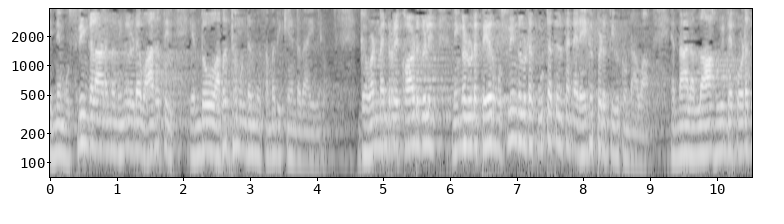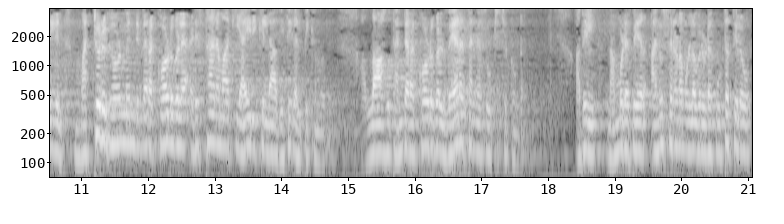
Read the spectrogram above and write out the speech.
പിന്നെ മുസ്ലിങ്ങളാണെന്ന് നിങ്ങളുടെ വാദത്തിൽ എന്തോ അബദ്ധമുണ്ടെന്ന് സമ്മതിക്കേണ്ടതായി വരും. ഗവൺമെന്റ് റെക്കോർഡുകളിൽ നിങ്ങളുടെ പേർ മുസ്ലിങ്ങളുടെ കൂട്ടത്തിൽ തന്നെ രേഖപ്പെടുത്തിയിട്ടുണ്ടാവാം. എന്നാൽ അള്ളാഹുവിന്റെ കോടതിയിൽ മറ്റൊരു ഗവൺമെന്റിന്റെ റെക്കോർഡുകളെ അടിസ്ഥാനമാക്കിയായിരിക്കില്ല വിധി കൽപ്പിക്കുന്നത്. അള്ളാഹു തന്റെ റെക്കോർഡുകൾ വേറെ തന്നെ സൂക്ഷിച്ചിട്ടുണ്ട്. അതിൽ നമ്മുടെ പേർ അനുസരണമുള്ളവരുടെ കൂട്ടത്തിലോ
